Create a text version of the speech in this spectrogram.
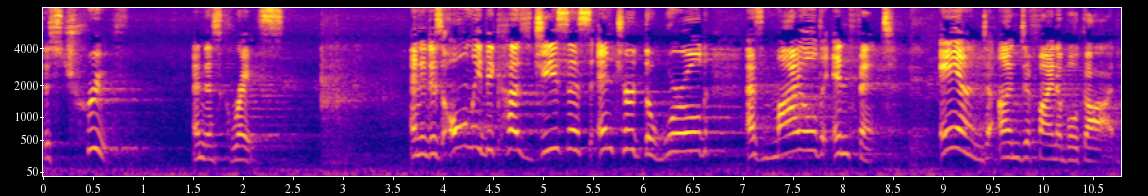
this truth, and this grace. And it is only because Jesus entered the world as mild infant and undefinable God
